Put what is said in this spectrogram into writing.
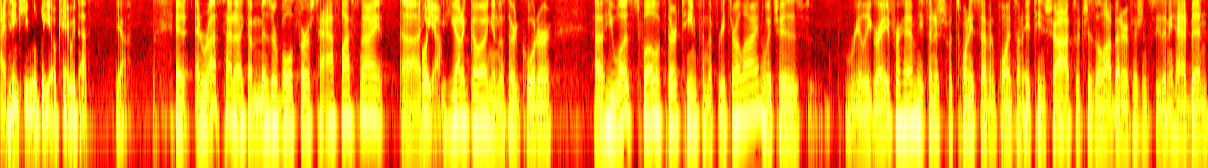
I think he will be okay with that. Yeah. And and Russ had like a miserable first half last night. Uh, oh yeah, he, he, got it going in the third quarter. Uh, he was twelve of thirteen from the free throw line, which is really great for him. He finished with twenty seven points on eighteen shots, which is a lot better efficiency than he had been.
